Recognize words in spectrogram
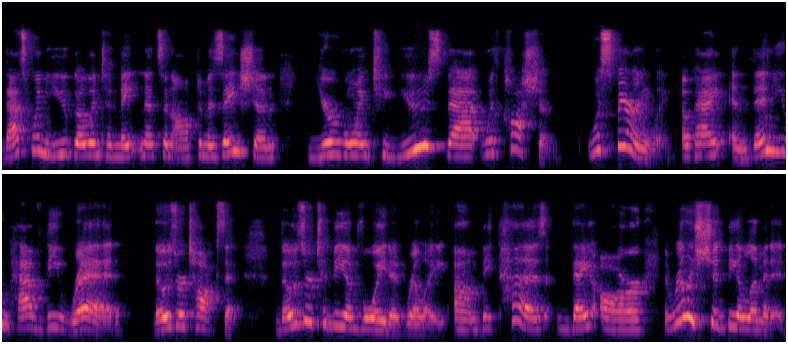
that's when you go into maintenance and optimization. You're going to use that with caution, with sparingly, okay? And then you have the red. Those are toxic. Those are to be avoided, really, um, because they are, they really should be limited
